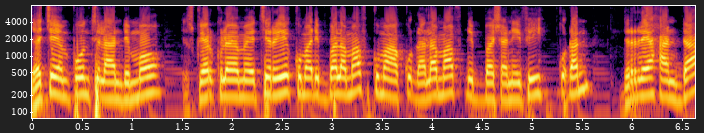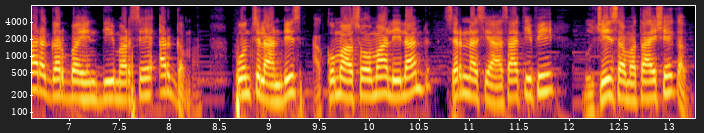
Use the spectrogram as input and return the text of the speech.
Dacheen Puuntilaand immoo iskweer kiloomeetirii kuma dhibba lamaaf kuma kudha lamaaf dhibba shanii fi kudhan dirree handaara garba hindii marsee argama. Puuntilaandis akkuma Soomaaliilaand sirna siyaasaatii fi bulchiinsa mataa ishee qabdi.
